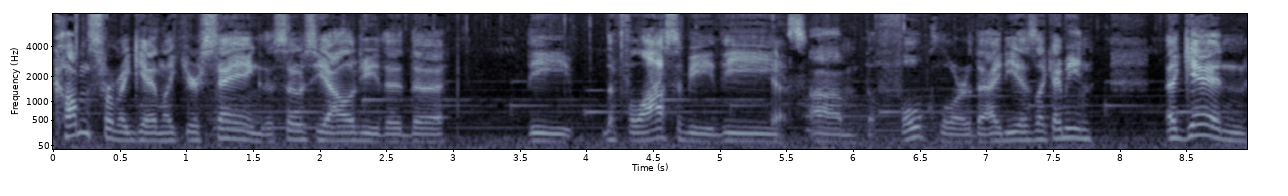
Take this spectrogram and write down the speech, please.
comes from again, like you're saying, the sociology, the the the the philosophy, the Yes. um the folklore, the ideas. Like, I mean, again,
